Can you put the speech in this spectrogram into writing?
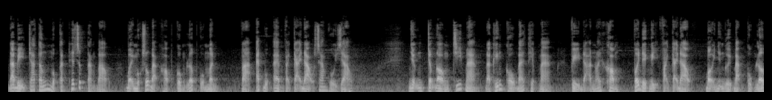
đã bị tra tấn một cách hết sức tàn bạo bởi một số bạn học cùng lớp của mình và ép buộc em phải cải đạo sang Hồi giáo. Những trận đòn chí mạng đã khiến cô bé thiệt mạng vì đã nói không với đề nghị phải cải đạo bởi những người bạn cùng lớp.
